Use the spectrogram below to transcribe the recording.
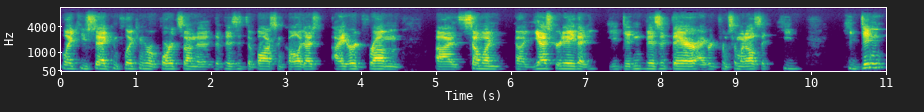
like you said, conflicting reports on the, the visit to Boston College. I, I heard from uh, someone uh, yesterday that he didn't visit there. I heard from someone else that he he didn't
